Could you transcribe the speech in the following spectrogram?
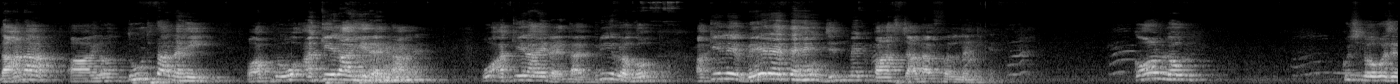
दाना यू नो टूटता नहीं वो वो अकेला ही रहता है। वो अकेला ही रहता है। प्रिय लोगों, अकेले वे रहते हैं जिनमें पास ज़्यादा फल नहीं है। कौन लोग कुछ लोगों से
